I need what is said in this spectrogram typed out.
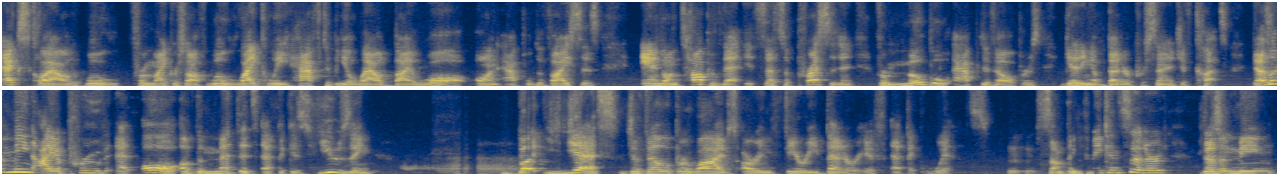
xCloud will from Microsoft will likely have to be allowed by law on Apple devices And on top of that, it sets a precedent for mobile app developers getting a better percentage of cuts. Doesn't mean I approve at all of the methods Epic is using, but yes, developer lives are in theory better if Epic wins. Mm-hmm. Something to be considered. Doesn't mean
